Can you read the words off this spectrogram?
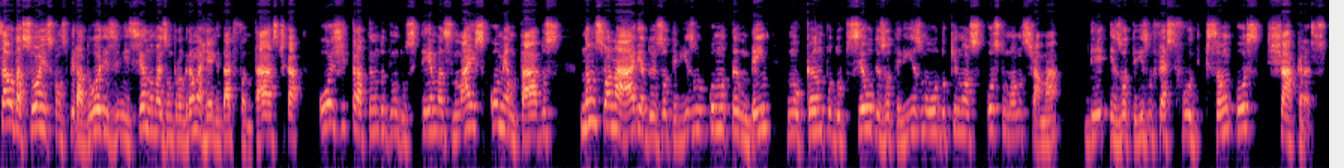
Saudações, conspiradores, iniciando mais um programa Realidade Fantástica, hoje tratando de um dos temas mais comentados, não só na área do esoterismo, como também no campo do pseudo-esoterismo ou do que nós costumamos chamar de esoterismo fast food, que são os chakras.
